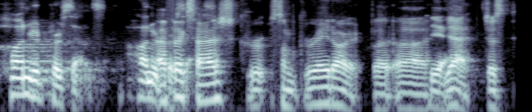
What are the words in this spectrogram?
Hundred percent. Hundred. FX Hash gr- some great art, but uh, yeah. yeah, just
